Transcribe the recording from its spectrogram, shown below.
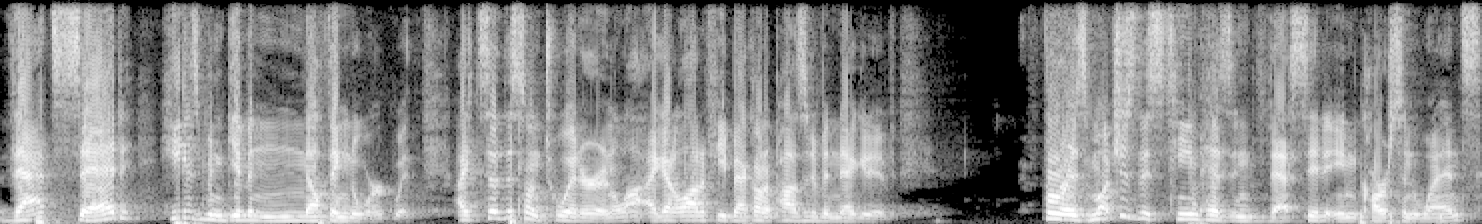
That said, he has been given nothing to work with. I said this on Twitter, and a lot. I got a lot of feedback on a positive and negative. For as much as this team has invested in Carson Wentz,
